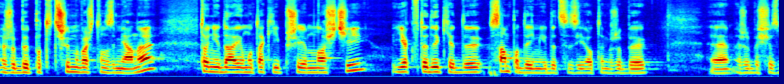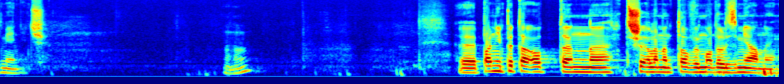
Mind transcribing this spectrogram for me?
żeby podtrzymywać tą zmianę, to nie daje mu takiej przyjemności, jak wtedy, kiedy sam podejmie decyzję o tym, żeby, e, żeby się zmienić. Mhm. E, pani pyta o ten trzyelementowy model zmiany.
